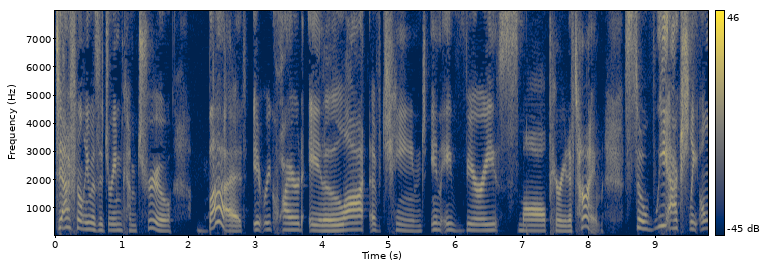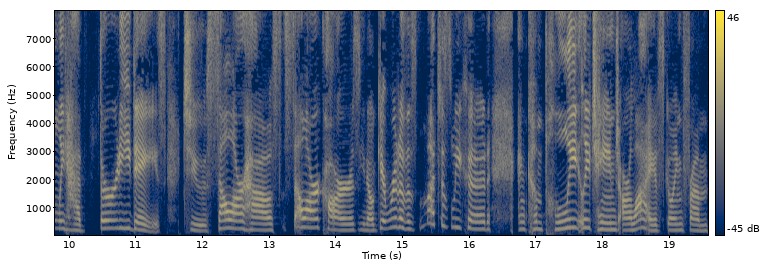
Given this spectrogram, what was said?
definitely was a dream come true, but it required a lot of change in a very small period of time. So we actually only had 30 days to sell our house, sell our cars, you know, get rid of as much as we could and completely change our lives going from,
